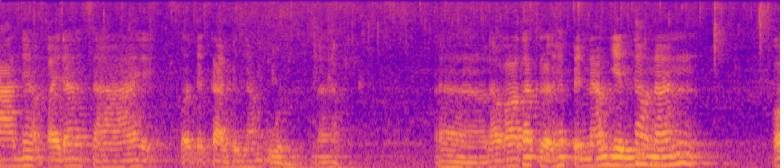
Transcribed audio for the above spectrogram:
านเนี่ยไปด้านซ้ายก็จะกลายเป็นน้ำอุ่นนะครับแล้วก็ถ้าเกิดให้เป็นน้ำเย็นเท่านั้น ก็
